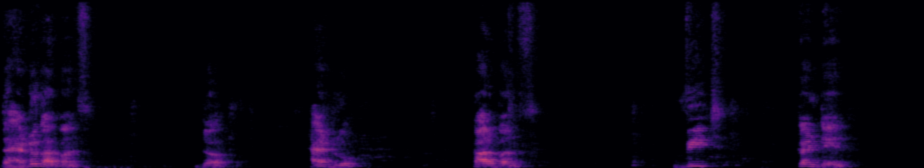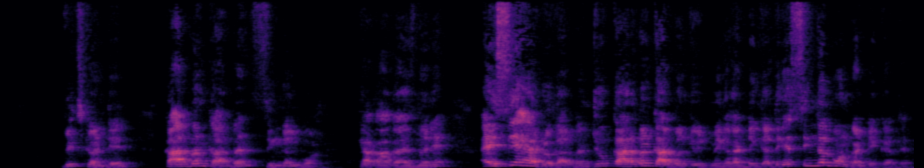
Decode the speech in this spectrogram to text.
the hydrocarbons the hydrocarbons which contain which contain carbon carbon single bond क्या कहा गया मैंने ऐसे हाइड्रोकार्बन जो कार्बन कार्बन के बीच में कंटेन करते हैं? सिंगल बॉन्ड कंटेन करते हैं।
